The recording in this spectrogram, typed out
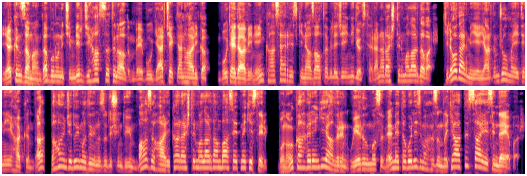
Yakın zamanda bunun için bir cihaz satın aldım ve bu gerçekten harika. Bu tedavinin kanser riskini azaltabileceğini gösteren araştırmalar da var. Kilo vermeye yardımcı olma yeteneği hakkında daha önce duymadığınızı düşündüğüm bazı harika araştırmalardan bahsetmek isterim. Bunu kahverengi yağların uyarılması ve metabolizma hızındaki artış sayesinde yapar.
